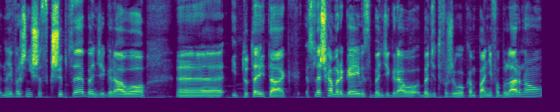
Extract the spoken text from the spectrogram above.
e, najważniejsze skrzypce będzie grało E, I tutaj tak, Sledgehammer Games będzie grało, będzie tworzyło kampanię fabularną,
